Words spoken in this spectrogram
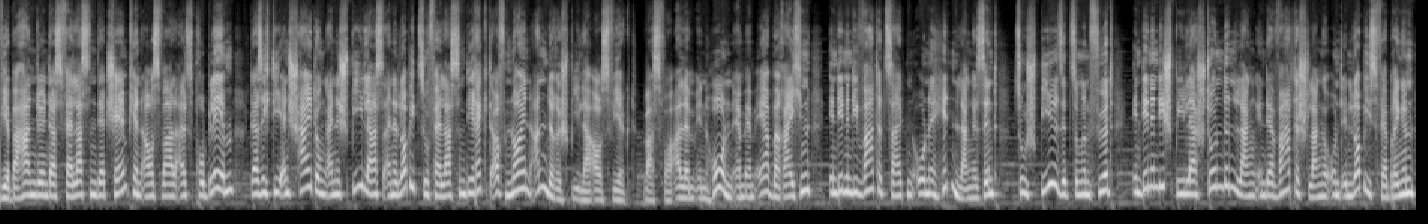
wir behandeln das Verlassen der Champion-Auswahl als Problem, da sich die Entscheidung eines Spielers, eine Lobby zu verlassen, direkt auf neun andere Spieler auswirkt, was vor allem in hohen MMR-Bereichen, in denen die Wartezeiten ohnehin lange sind, zu Spielsitzungen führt, in denen die Spieler stundenlang in der Warteschlange und in Lobbys verbringen,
